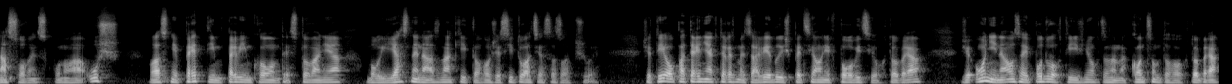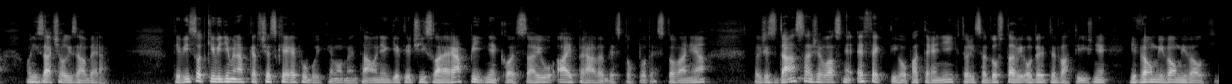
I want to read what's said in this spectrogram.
na Slovensku. No a už vlastne pred tým prvým kolom testovania boli jasné náznaky toho, že situácia sa zlepšuje že tie opatrenia, ktoré sme zaviedli špeciálne v polovici oktobra, že oni naozaj po dvoch týždňoch, to znamená koncom toho oktobra, oni začali zaberať. Tie výsledky vidíme napríklad v Českej republike momentálne, kde tie čísla rapidne klesajú aj práve bez tohto testovania. Takže zdá sa, že vlastne efekt tých opatrení, ktorý sa dostaví od dva týždne, je veľmi, veľmi veľký.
